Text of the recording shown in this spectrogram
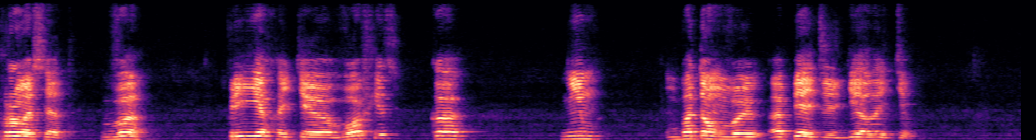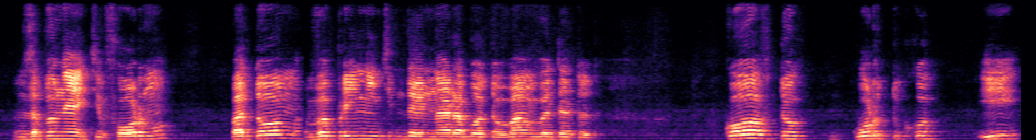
просят в приехать э, в офис к ним. Потом вы опять же делаете, заполняете форму. Потом вы приняты на работу. Вам выдадут кофту, куртку и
